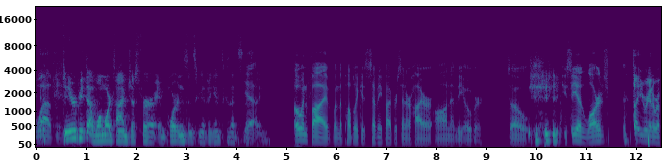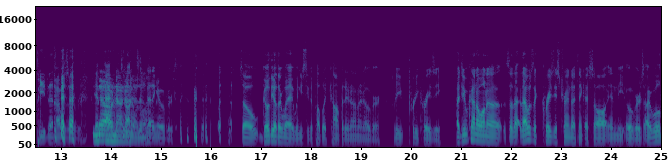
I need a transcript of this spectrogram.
wild game Can you repeat that one more time just for importance and significance? Because that's, that's Yeah. big. 0 and 5 when the public is 75% or higher on the over. So if you see a large i thought you were going to repeat that i was over Yeah, no, Patrick no, no, no, Johnson no. betting overs. So go the other way when you see the public confident on an over. Pretty pretty crazy. I do kind of want to. So that that was the craziest trend I think I saw in the overs. I will.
